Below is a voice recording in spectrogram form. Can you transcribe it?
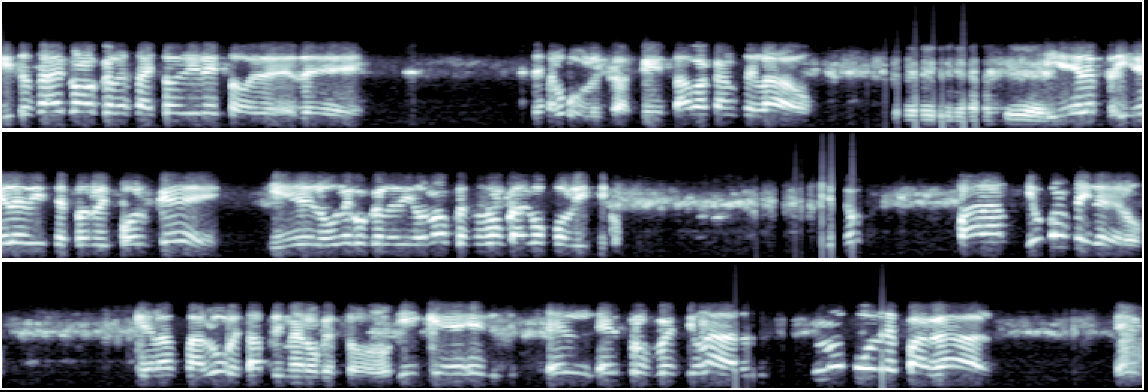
y tú sabes con lo que le saltó el director de, de, de salud pública, que estaba cancelado Sí, así es. Y él, y él le dice, pero ¿y por qué? Y él lo único que le dijo, no, que esos son cargos políticos. Para, yo considero que la salud está primero que todo y que el, el, profesional no puede pagar el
